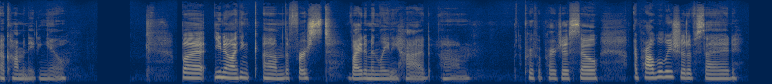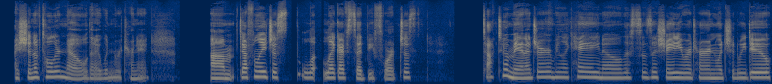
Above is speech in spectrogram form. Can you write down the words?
accommodating you. But, you know, I think um, the first vitamin lady had um, a proof of purchase. So I probably should have said, I shouldn't have told her no, that I wouldn't return it. Um, definitely just l- like I've said before, just talk to a manager and be like, hey, you know, this is a shady return. What should we do?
